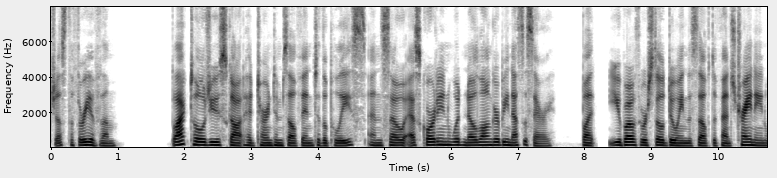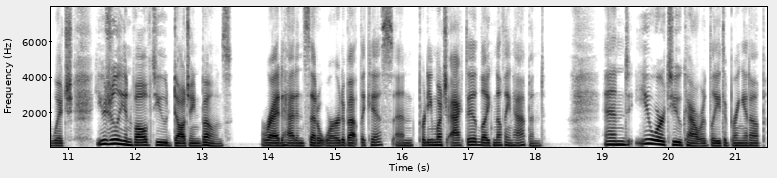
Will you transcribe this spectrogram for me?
just the three of them. Black told you Scott had turned himself in to the police, and so escorting would no longer be necessary. But you both were still doing the self defense training, which usually involved you dodging bones. Red hadn't said a word about the kiss and pretty much acted like nothing happened and you were too cowardly to bring it up.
